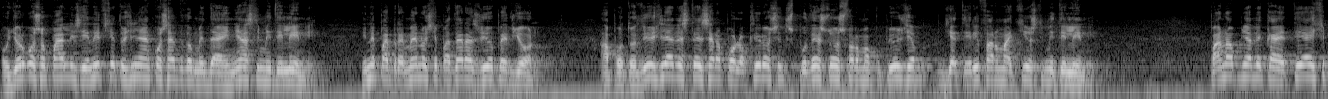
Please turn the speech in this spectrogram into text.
Ο Γιώργος Οπάλης γεννήθηκε το 1979 στη Μυτιλίνη. Είναι παντρεμένος και πατέρας δύο παιδιών. Από το 2004 απολοκλήρωσε τις σπουδές του ως φαρμακοποιός διατηρεί φαρμακείο στη Μυτιλίνη. Πάνω από μια δεκαετία έχει,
